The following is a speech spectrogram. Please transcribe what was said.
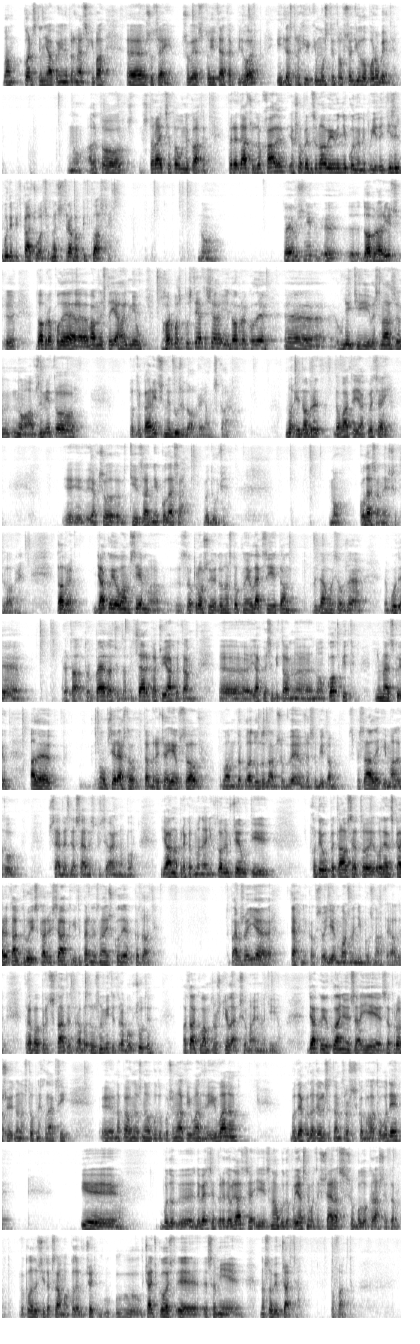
вам користі ніякої не принесе. Хіба е, що це? Що ви стоїте так під горб і для страхівки мусите то все діло поробити. Ну, але то старайтеся то уникати. Передачу запхали, якщо бензиновий він нікуди не поїде. Дізель буде підкачуватися, значить треба підкласти. Ну, той ручник е, е, добра річ. Е, добре, коли вам не стає гальмів з горба спуститися, і добре, коли е, в літі і весна, зим, ну, а в зимі то, то така річ не дуже добра, я вам скажу. Ну і добре давати, як ви цей. Е, е, Якщо е, ті задні колеса ведучі. Ну, колеса нищити добре. Добре. Дякую вам всім. Запрошую до наступної лекції. Там прийдемося вже буде та торпеда, чи та піцерка, чи як ви там, е, як ви собі там, ну, кокпіт німецькою. Але ну, всі решта там речаги, все вам докладу, додам, щоб ви вже собі там списали і мали то в себе для себе спеціально. Бо я, наприклад, мене ніхто не вчив і ходив, питався, то один скаже так, другий скаже сяк, і тепер не знаєш, коли як казати. Тепер вже є техніка, все є, можна ніби знати, але треба прочитати, треба зрозуміти, треба вчути. А так вам трошки легше маю надію. Дякую, кланяюся і запрошую до наступних лекцій. Е, Напевно, знову буду починати Євангеліє Івана, бо декуди дивлюся, там трошечки багато води. І буду е, дивитися, передивлятися і знову буду пояснювати ще раз, щоб було краще. То викладачі так само, коли вчать, вчать когось, е, самі на собі вчаться, по факту.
